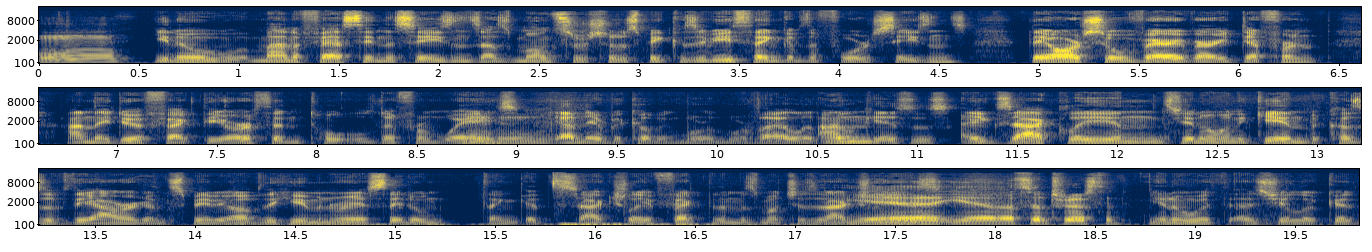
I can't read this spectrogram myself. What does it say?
Mm. You know, manifesting the seasons as monsters, so to speak. Because if you think of the four seasons, they are so very, very different, and they do affect the Earth in total different ways. Mhm. And they're becoming more and more violent in all cases. Exactly, and you know, and again, because of the arrogance maybe of the human race, they don't think it's actually affecting them as much as it actually yeah, is. Yeah, yeah, that's interesting. You know, with as you look at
